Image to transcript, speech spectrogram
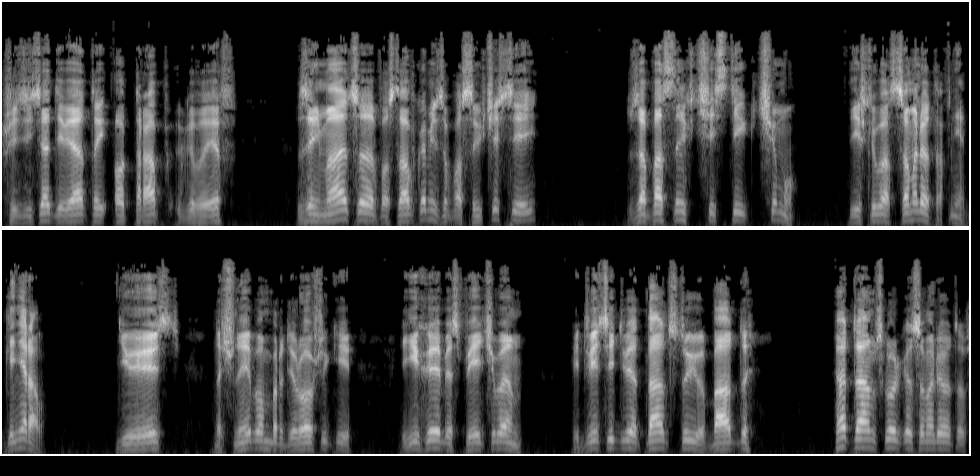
69-й ОТРАП ГВФ, занимается поставками запасных частей. Запасных частей к чему? Если у вас самолетов нет, генерал. Есть. Ночные бомбардировщики. Их и обеспечиваем. И 219-ю БАД. А там сколько самолетов?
